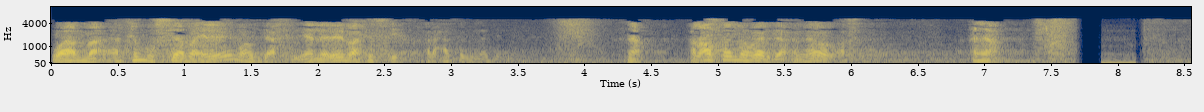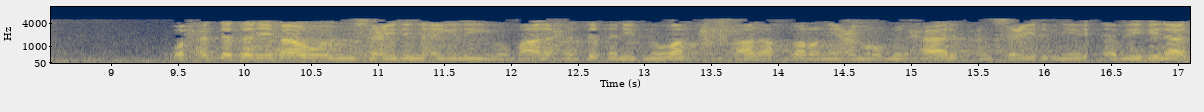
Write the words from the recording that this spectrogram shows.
وأما أتم الصيام إلى الليل ما هو داخل لأن الليل ما في الصيام على حسب الأدلة. نعم. الأصل أنه غير داخل هذا هو الأصل. نعم. وحدثني هارون بن سعيد الأيلي قال حدثني ابن وهب قال أخبرني عمرو بن الحارث عن سعيد بن أبي هلال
